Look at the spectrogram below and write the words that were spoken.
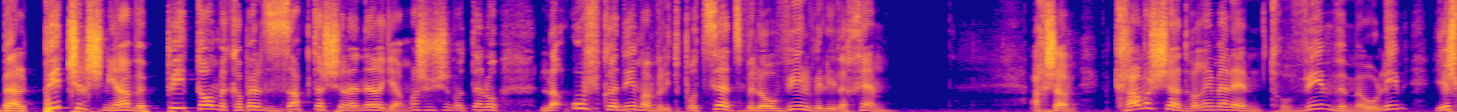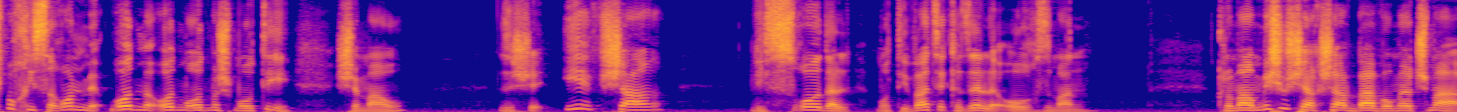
באלפית של שנייה, ופתאום מקבל זפטה של אנרגיה, משהו שנותן לו לעוף קדימה ולהתפוצץ ולהוביל ולהילחם. עכשיו, כמה שהדברים האלה הם טובים ומעולים, יש פה חיסרון מאוד מאוד מאוד משמעותי, שמהו? זה שאי אפשר לשרוד על מוטיבציה כזה לאורך זמן. כלומר, מישהו שעכשיו בא ואומר, שמע,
